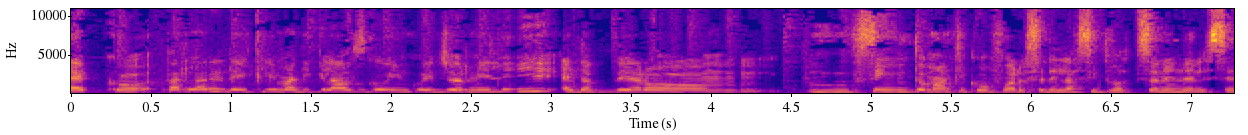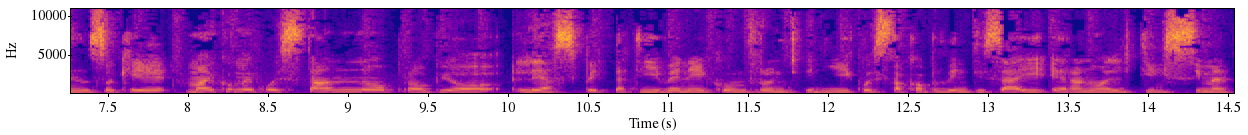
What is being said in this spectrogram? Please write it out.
Ecco, parlare del clima di Glasgow in quei giorni lì è davvero um, sintomatico forse della situazione, nel senso che mai come quest'anno proprio le aspettative nei confronti di questa COP26 erano altissime.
